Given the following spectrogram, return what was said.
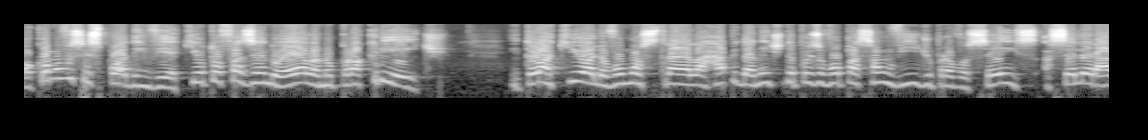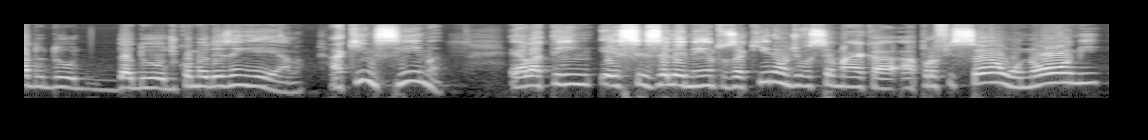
Ó, como vocês podem ver aqui, eu estou fazendo ela no Procreate. Então aqui, olha, eu vou mostrar ela rapidamente, depois eu vou passar um vídeo para vocês acelerado do, do, de como eu desenhei ela. Aqui em cima, ela tem esses elementos aqui, né, onde você marca a profissão, o nome,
